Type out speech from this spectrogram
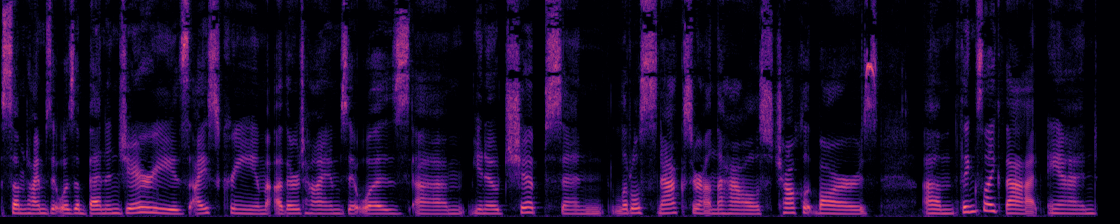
sometimes it was a Ben and Jerry's ice cream. Other times it was, um, you know, chips and little snacks around the house, chocolate bars, um, things like that. And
